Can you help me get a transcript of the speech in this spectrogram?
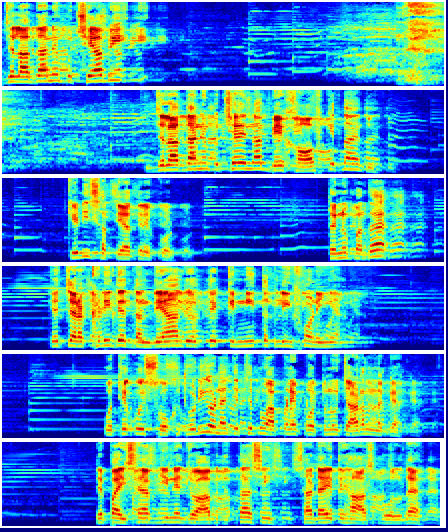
ਜਲਾਦਾ ਨੇ ਪੁੱਛਿਆ ਵੀ ਜਲਾਦਾ ਨੇ ਪੁੱਛਿਆ ਇਹਨਾਂ ਬੇਖੌਫ ਕਿਦਾਂ ਹੈ ਤੂੰ? ਕਿਹੜੀ ਸੱਤਿਆ ਤੇਰੇ ਕੋਲ? ਤੈਨੂੰ ਪਤਾ ਕਿ ਚਰਖੜੀ ਦੇ ਦੰਦਿਆਂ ਦੇ ਉੱਤੇ ਕਿੰਨੀ ਤਕਲੀਫ ਹੋਣੀ ਆ? ਉੱਥੇ ਕੋਈ ਸੁੱਖ ਥੋੜੀ ਹੋਣਾ ਜਿੱਥੇ ਤੂੰ ਆਪਣੇ ਪੁੱਤ ਨੂੰ ਚਾੜਨ ਲੱਗਾ। ਤੇ ਭਾਈ ਸਾਹਿਬ ਜੀ ਨੇ ਜਵਾਬ ਦਿੱਤਾ ਸੀ, ਸਾਡਾ ਇਤਿਹਾਸ ਬੋਲਦਾ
